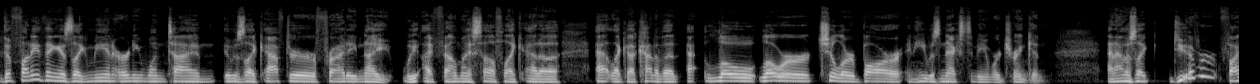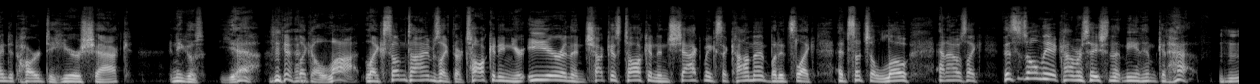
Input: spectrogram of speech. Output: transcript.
the funny thing is, like me and Ernie, one time it was like after Friday night, we I found myself like at a at like a kind of a a low lower chiller bar, and he was next to me, and we're drinking, and I was like, "Do you ever find it hard to hear Shaq?" And he goes, Yeah, like a lot. Like sometimes, like they're talking in your ear, and then Chuck is talking, and Shaq makes a comment, but it's like at such a low. And I was like, This is only a conversation that me and him could have, mm-hmm.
